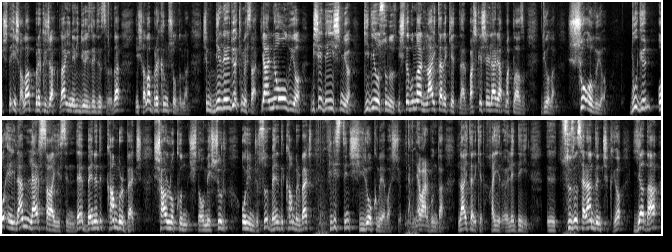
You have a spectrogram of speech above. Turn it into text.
İşte inşallah bırakacaklar. Yine video izlediğin sırada inşallah bırakılmış olurlar. Şimdi birileri diyor ki mesela ya ne oluyor? Bir şey değişmiyor. Gidiyorsunuz. İşte bunlar light hareketler. Başka şeyler yapmak lazım diyorlar. Şu oluyor. Bugün o eylemler sayesinde Benedict Cumberbatch, Sherlock'un işte o meşhur oyuncusu Benedict Cumberbatch Filistin şiiri okumaya başlıyor. Yani ne var bunda? Light hareket. Hayır öyle değil. Ee, Susan Sarandon çıkıyor ya da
